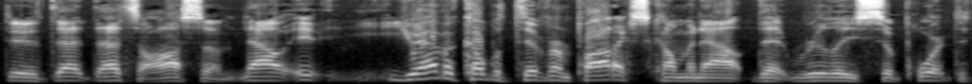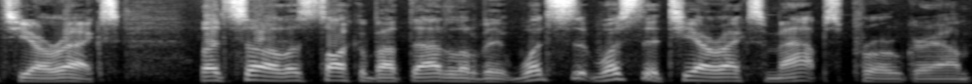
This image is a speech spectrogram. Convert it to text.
Dude, that that's awesome. Now it, you have a couple different products coming out that really support the TRX. Let's uh, let's talk about that a little bit. What's the, what's the TRX Maps program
